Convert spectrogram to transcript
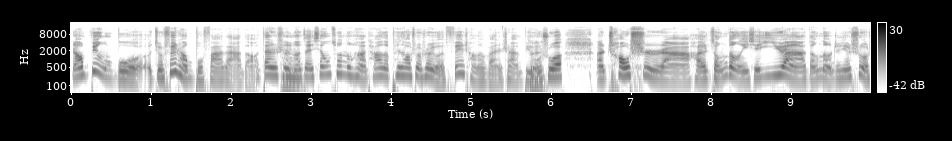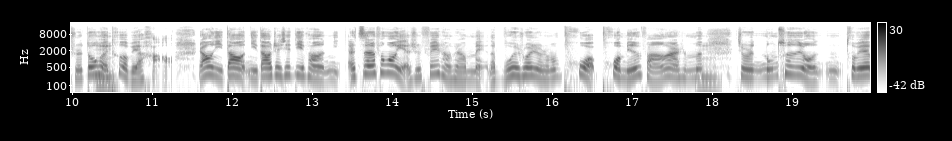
然后并不就非常不发达的。但是呢，嗯在乡村的话，它的配套设施也会非常的完善，比如说呃超市啊，还有等等一些医院啊等等这些设施都会嗯特别好。然后你到你到这些地方，你呃自然风光也是非常非常美的，不会说有什么破破民房啊什么。嗯就是农村那种嗯特别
